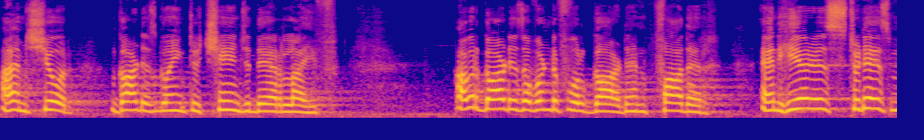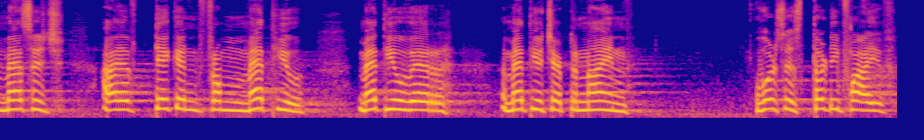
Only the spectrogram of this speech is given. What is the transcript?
I am sure God is going to change their life. Our God is a wonderful God and Father. And here is today's message I have taken from Matthew Matthew, where Matthew chapter 9, verses 35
